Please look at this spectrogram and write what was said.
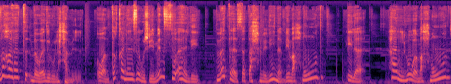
ظهرت بوادر الحمل وانتقل زوجي من سؤالي متى ستحملين بمحمود؟ إلى هل هو محمود؟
